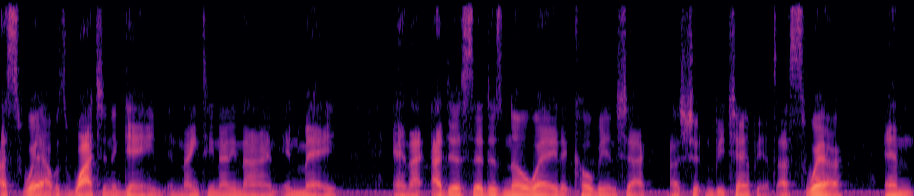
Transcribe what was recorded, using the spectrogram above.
I swear I was watching the game in 1999 in May, and I, I just said, "There's no way that Kobe and Shaq uh, shouldn't be champions." I swear, and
